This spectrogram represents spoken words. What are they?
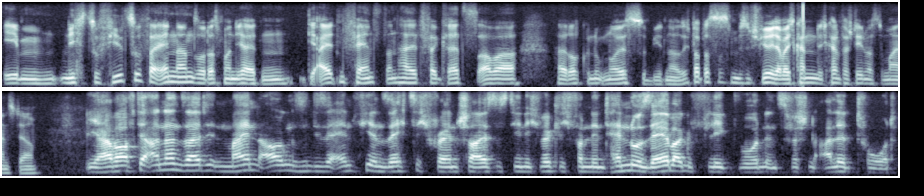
eben nicht zu viel zu verändern, so dass man die halt die alten Fans dann halt vergrätzt, aber halt auch genug Neues zu bieten. Also ich glaube, das ist ein bisschen schwierig, aber ich kann ich kann verstehen, was du meinst, ja. Ja, aber auf der anderen Seite, in meinen Augen sind diese N64-Franchises, die nicht wirklich von Nintendo selber gepflegt wurden, inzwischen alle tot.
